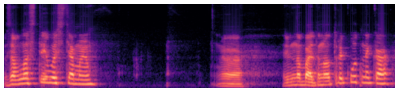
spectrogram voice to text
За властивостями е, рівнобедреного трикутника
